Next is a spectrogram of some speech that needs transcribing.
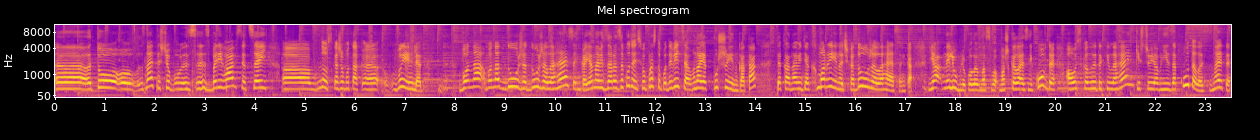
е, то знаєте, щоб зберігався цей, е, ну скажімо так, е, вигляд. Вона, вона дуже дуже легесенька. Я навіть зараз закутаюсь, ви просто подивіться, вона як пушинка, так? Така навіть як хмариночка, дуже легесенька. Я не люблю, коли в нас важкелезні ковдри, а ось коли такі легенькі, що я в ній закуталась, знаєте.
